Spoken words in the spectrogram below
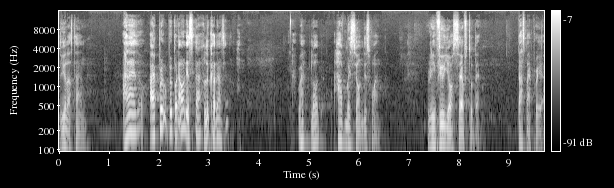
Do you understand? And I, I pray people, I want understand. I look at that say, Well, Lord, have mercy on this one. Reveal yourself to them. That's my prayer.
